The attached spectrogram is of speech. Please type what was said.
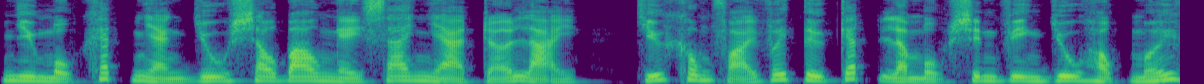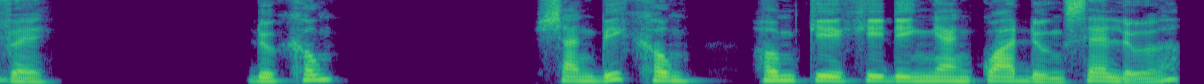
như một khách nhàn du sau bao ngày xa nhà trở lại, chứ không phải với tư cách là một sinh viên du học mới về. Được không? Sang biết không, hôm kia khi đi ngang qua đường xe lửa,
